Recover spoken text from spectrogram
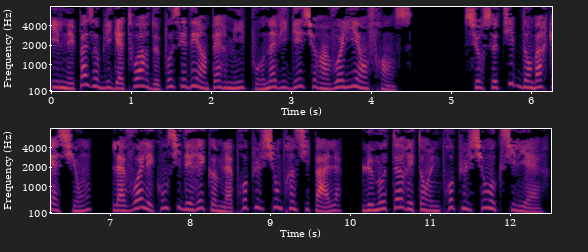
il n'est pas obligatoire de posséder un permis pour naviguer sur un voilier en France. Sur ce type d'embarcation, la voile est considérée comme la propulsion principale, le moteur étant une propulsion auxiliaire.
